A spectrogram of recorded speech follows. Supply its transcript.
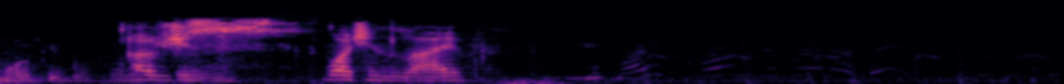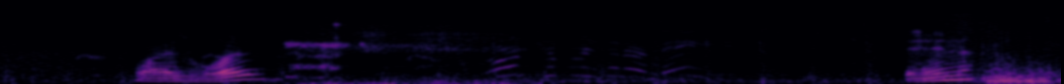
More people from I was just watching live. Why is Stormtrooper in our base? Why is what? In our base. In?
